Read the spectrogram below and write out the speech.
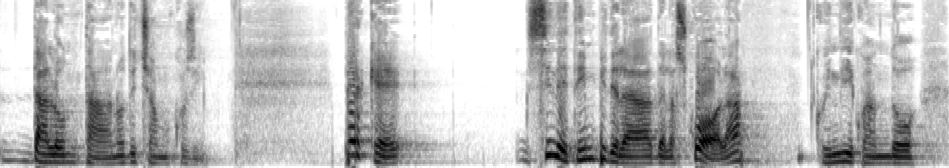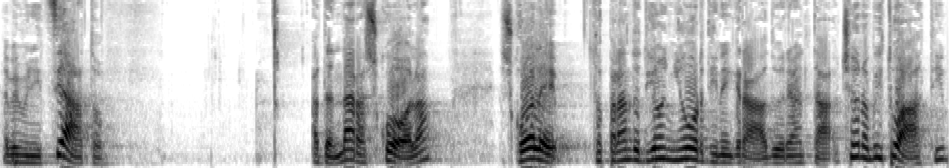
da lontano, diciamo così. Perché sin dai tempi della, della scuola, quindi quando abbiamo iniziato ad andare a scuola, scuole, sto parlando di ogni ordine e grado in realtà, ci hanno abituati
